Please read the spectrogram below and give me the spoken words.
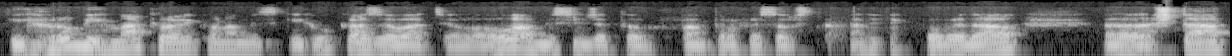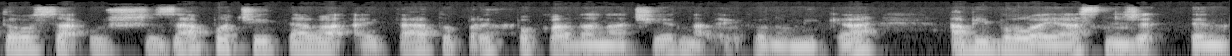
tých hrubých makroekonomických ukazovateľov, a myslím, že to pán profesor Stanek povedal, e, štátov sa už započítava aj táto predpokladaná čierna ekonomika, aby bolo jasné, že ten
